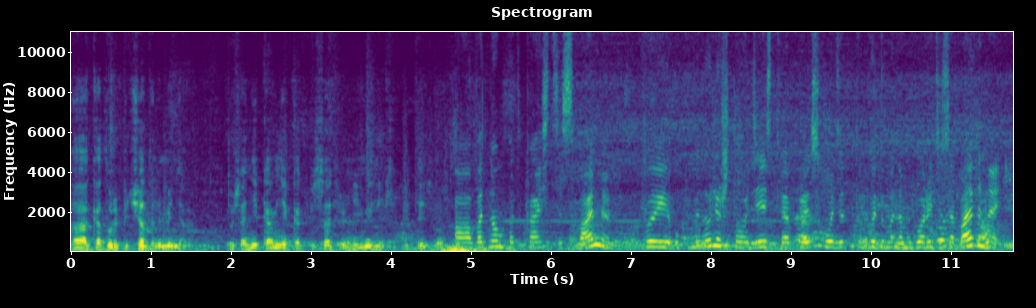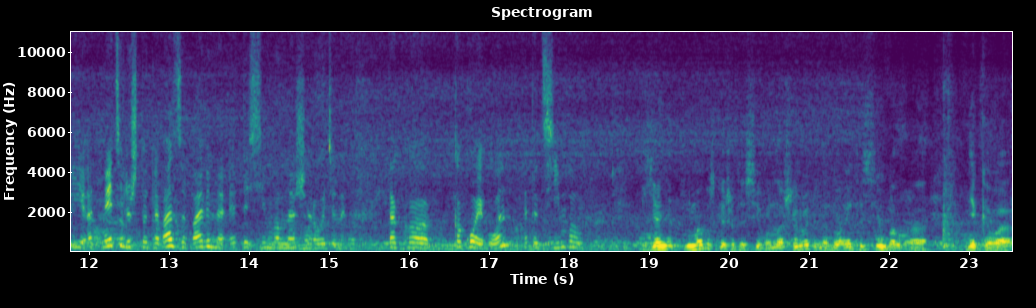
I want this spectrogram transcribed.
э, которые печатали меня. То есть они ко мне как писателю не имели никаких претензий. Но А в одном подкасте с вами вы упомянули, что действие происходит в выдуманном городе Забавино и отметили, что для вас Забавино – это символ нашей Родины. Так э, какой он, этот символ? Я не, не могу сказать, что это символ нашей Родины, но это символ э, некого,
